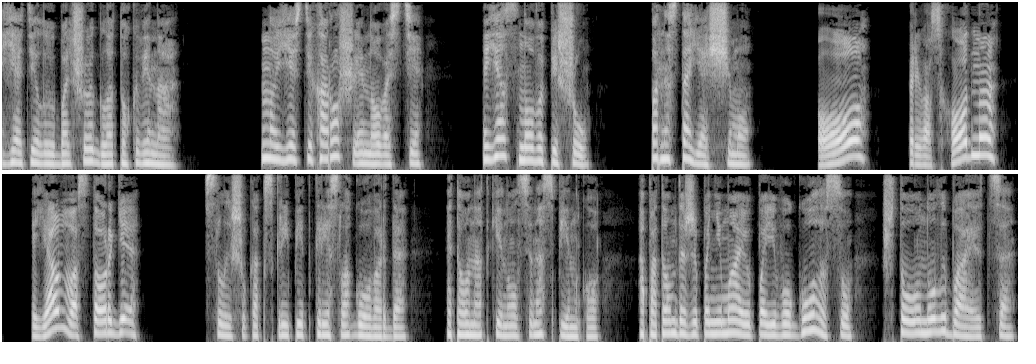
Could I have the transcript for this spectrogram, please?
Я делаю большой глоток вина. Но есть и хорошие новости. Я снова пишу. По-настоящему. «О, превосходно! Я в восторге!» Слышу, как скрипит кресло Говарда. Это он откинулся на спинку. А потом даже понимаю по его голосу, что он улыбается.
